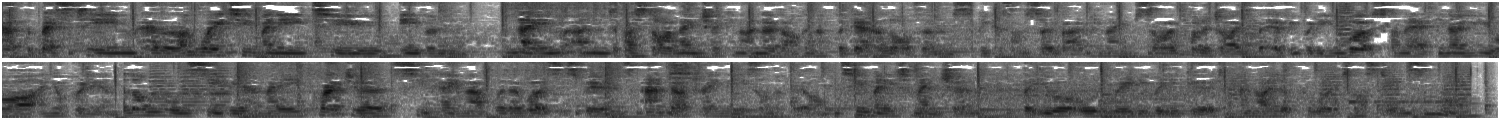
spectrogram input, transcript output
have the best team ever. I'm way too many to even name and if I start name checking I know that I'm going to forget a lot of them because I'm so bad with names so I apologise but everybody who works on it you know who you are and you're brilliant along with all the CBMA graduates who came out with their works experience and our trainees on the film too many to mention but you are all really really good and I look forward to us doing some more.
